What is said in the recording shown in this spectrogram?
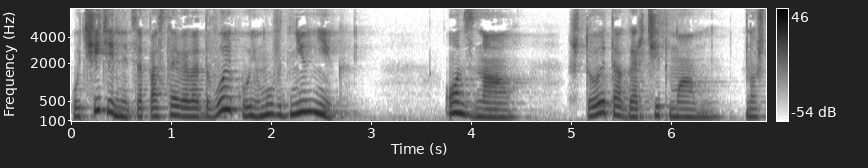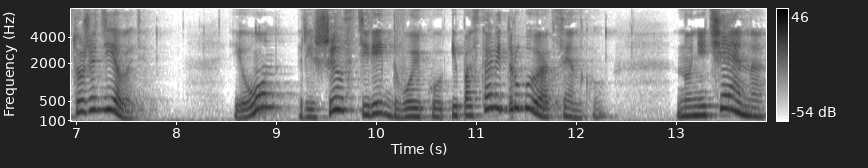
Учительница поставила двойку ему в дневник – он знал, что это огорчит маму. Но что же делать? И он решил стереть двойку и поставить другую оценку. Но нечаянно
